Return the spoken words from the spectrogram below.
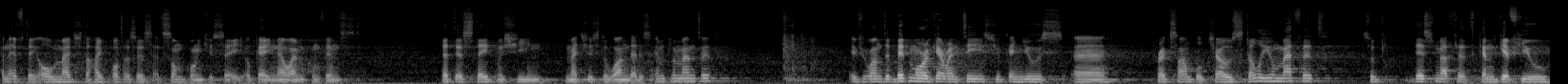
and if they all match the hypothesis, at some point you say, okay, now I'm convinced that this state machine matches the one that is implemented. If you want a bit more guarantees, you can use, uh, for example, Chow's W method. So this method can give you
